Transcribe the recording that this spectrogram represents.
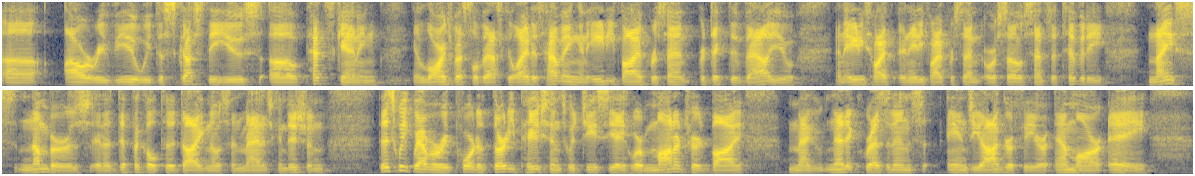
uh, our review, we discussed the use of PET scanning in large vessel vasculitis having an 85% predictive value and 85 and 85% or so sensitivity. Nice numbers in a difficult to diagnose and manage condition. This week we have a report of 30 patients with GCA who are monitored by magnetic resonance angiography or MRA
